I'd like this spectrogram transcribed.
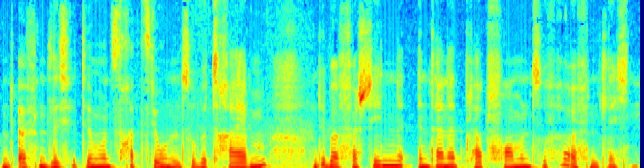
und öffentliche Demonstrationen zu betreiben und über verschiedene Internetplattformen zu veröffentlichen.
